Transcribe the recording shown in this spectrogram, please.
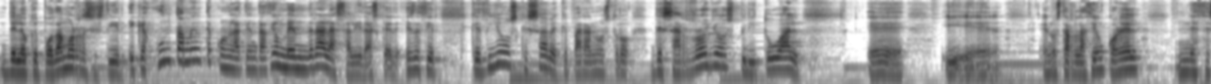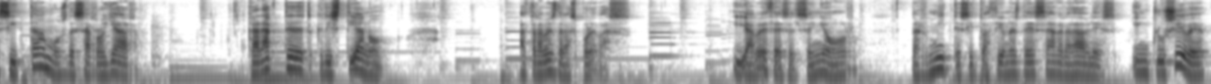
de lo que podamos resistir y que juntamente con la tentación vendrá la salida. Es, decir, que Dios que sabe que para nuestro desarrollo espiritual eh, y eh, en nuestra relación con Él necesitamos desarrollar carácter cristiano a través de las pruebas. Y a veces el Señor permite situaciones desagradables. Inclusive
